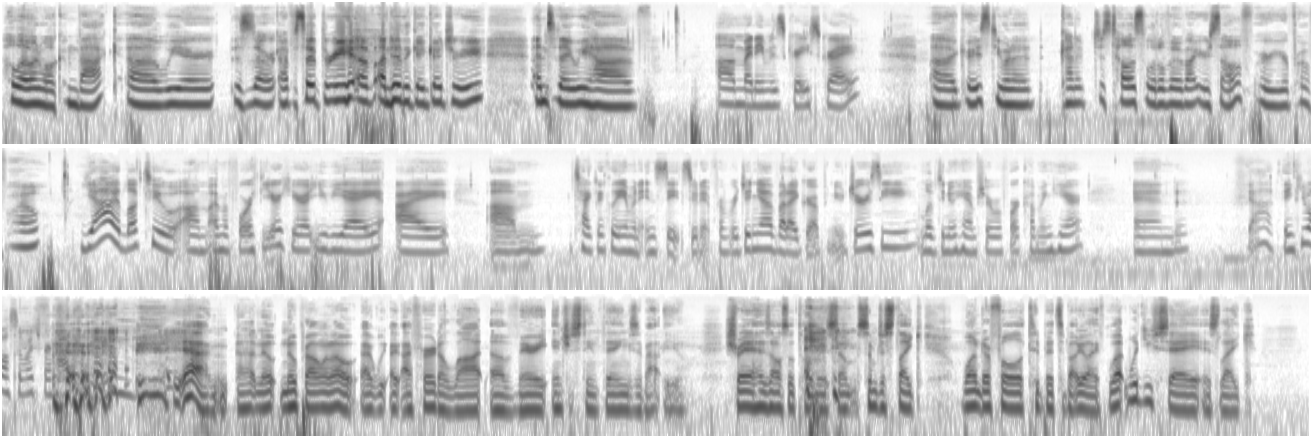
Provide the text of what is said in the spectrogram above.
Hello and welcome back. Uh, we are this is our episode three of Under the Ginkgo Tree, and today we have Um, my name is Grace Gray. uh, Grace. Do you want to kind of just tell us a little bit about yourself or your profile? Yeah, I'd love to. Um, I'm a fourth year here at UVA. I um, technically am an in-state student from Virginia, but I grew up in New Jersey, lived in New Hampshire before coming here, and yeah, thank you all so much for having me. yeah, uh, no, no problem at all. I, I, i've heard a lot of very interesting things about you. Shreya has also told me some, some just like wonderful tidbits about your life. What would you say is like,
